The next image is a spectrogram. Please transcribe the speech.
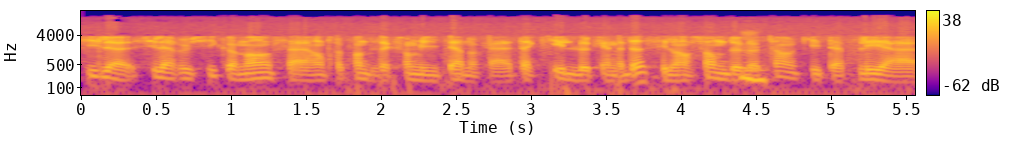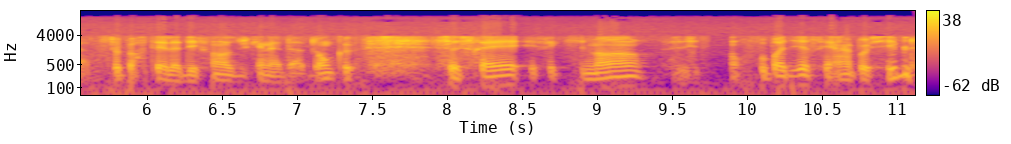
si, la, si la Russie commence à entreprendre des actions militaires, donc à attaquer le Canada, c'est l'ensemble de mm. l'OTAN qui est appelé à se porter à la défense du Canada. Donc, ce serait effectivement, on faut pas dire c'est impossible,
